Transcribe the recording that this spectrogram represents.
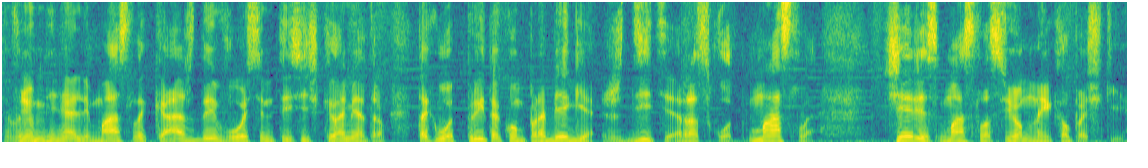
в нем меняли масло каждые 8 тысяч километров. Так вот, при таком пробеге ждите расход масла через маслосъемные колпачки.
